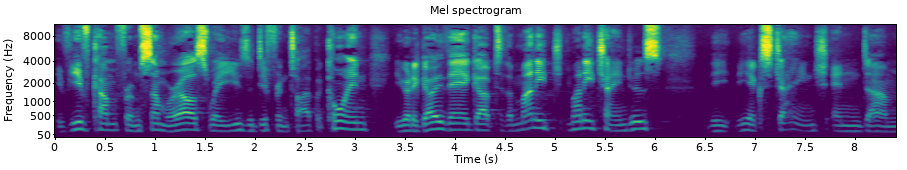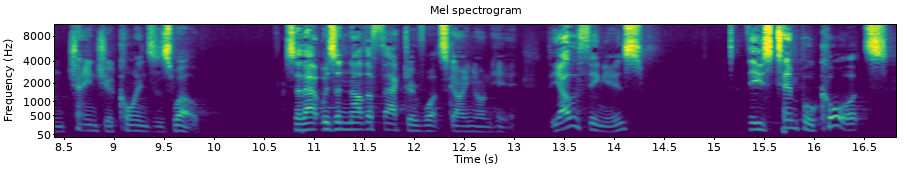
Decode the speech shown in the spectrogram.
if you've come from somewhere else where you use a different type of coin, you've got to go there, go up to the money, money changers, the, the exchange, and um, change your coins as well. So that was another factor of what's going on here. The other thing is, these temple courts,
